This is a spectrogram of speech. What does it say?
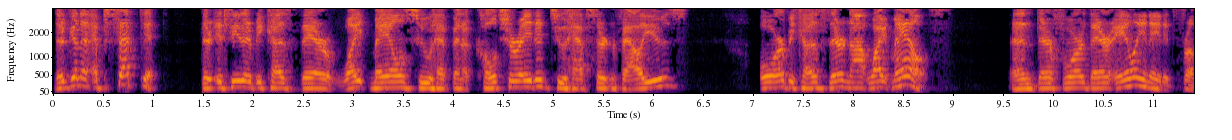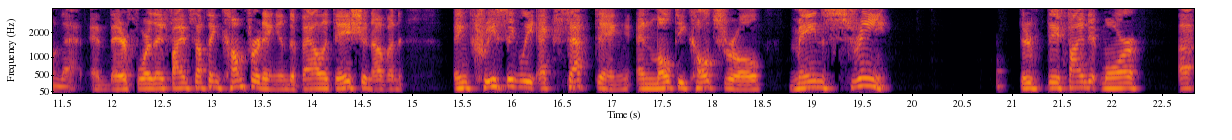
They're going to accept it. They're, it's either because they're white males who have been acculturated to have certain values, or because they're not white males. And therefore they're alienated from that. And therefore they find something comforting in the validation of an increasingly accepting and multicultural mainstream. They're, they find it more, uh,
